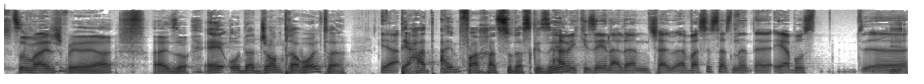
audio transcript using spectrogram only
Zum Beispiel, ja. Also, ey, oder John Travolta. Ja. Der hat einfach, hast du das gesehen? Habe ich gesehen, Alter. Äh, Was ist das? Ein Airbus äh,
